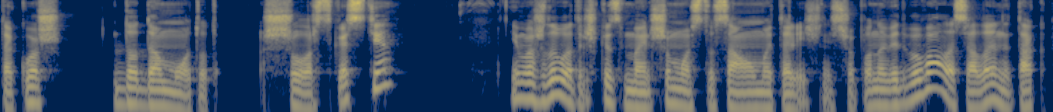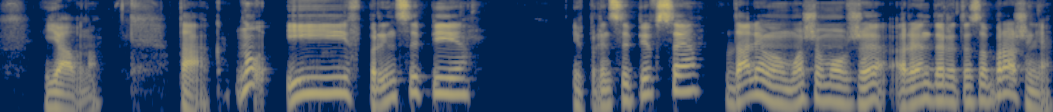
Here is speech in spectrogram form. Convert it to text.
також додамо тут шорсткості. І, можливо, трішки зменшимо ось ту саму металічність, щоб воно відбивалося, але не так явно. Так, ну і в принципі, і в принципі, все. Далі ми можемо вже рендерити зображення.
